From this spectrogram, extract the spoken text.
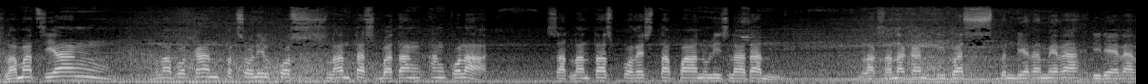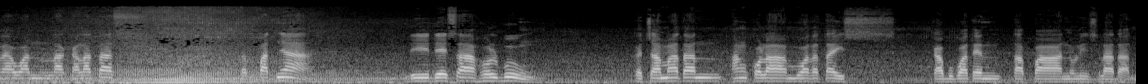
Selamat siang, melaporkan personil pos Lantas Batang Angkola, Satlantas Polres Tapanuli Selatan, melaksanakan kibas bendera merah di daerah rawan laka latas, tepatnya di Desa Holbung, Kecamatan Angkola Muara Tais, Kabupaten Tapanuli Selatan.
